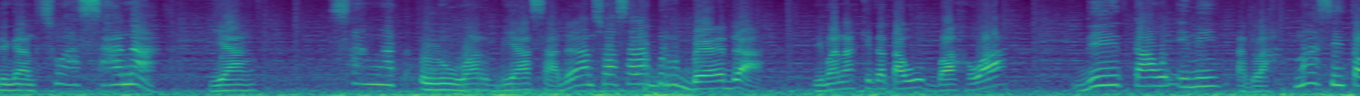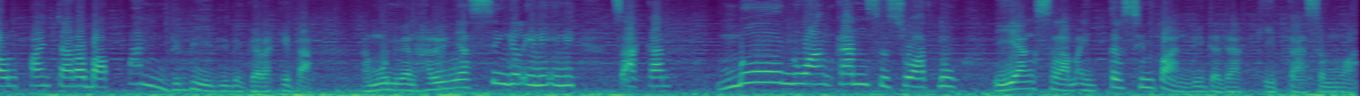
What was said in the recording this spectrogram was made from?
dengan suasana yang sangat luar biasa dengan suasana berbeda Di mana kita tahu bahwa di tahun ini adalah masih tahun pancaroba pandemi di negara kita. Namun dengan hadirnya single ini ini seakan menuangkan sesuatu yang selama ini tersimpan di dada kita semua.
